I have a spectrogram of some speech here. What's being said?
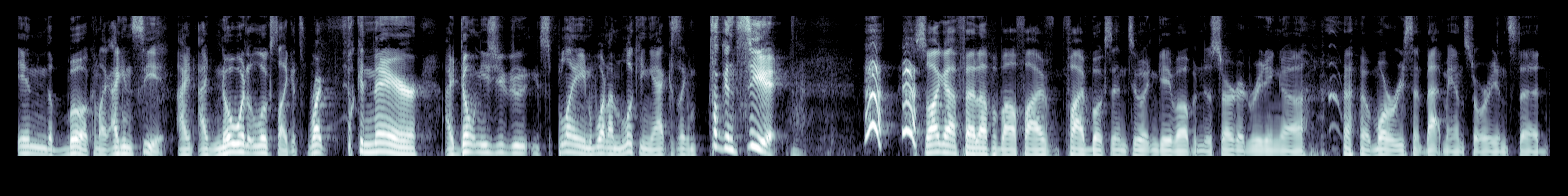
in the book. I'm like, I can see it. I, I know what it looks like. It's right fucking there. I don't need you to explain what I'm looking at because I can fucking see it. so I got fed up about five five books into it and gave up and just started reading uh, a more recent Batman story instead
